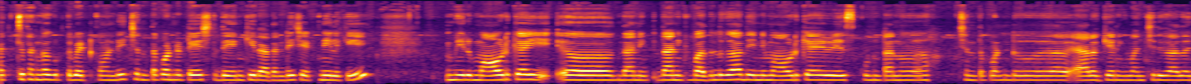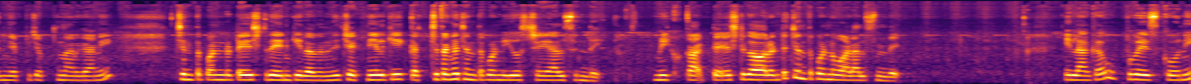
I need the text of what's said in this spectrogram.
ఖచ్చితంగా గుర్తుపెట్టుకోండి. చింతపండు టేస్ట్ దేనికి రాదండి? చట్నీలకి. మీరు మామిడికాయ దానికి దానికి బదులుగా దీన్ని మామిడికాయ వేసుకుంటాను చింతపండు ఆరోగ్యానికి మంచిది కాదని చెప్పి చెప్తున్నారు కానీ చింతపండు టేస్ట్ దేనికి రాదండి. చట్నీలకి ఖచ్చితంగా చింతపండు యూస్ చేయాల్సిందే. మీకు టేస్ట్ కావాలంటే చింతపండు వాడాల్సిందే. ఇలాగా ఉప్పు వేసుకొని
